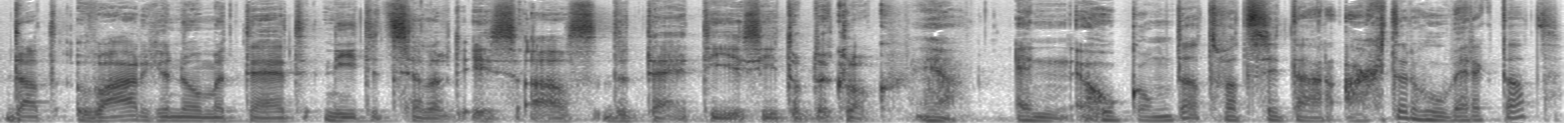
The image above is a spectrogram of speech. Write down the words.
dat waargenomen tijd niet hetzelfde is als de tijd die je ziet op de klok. Ja. En hoe komt dat? Wat zit daarachter? Hoe werkt dat?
